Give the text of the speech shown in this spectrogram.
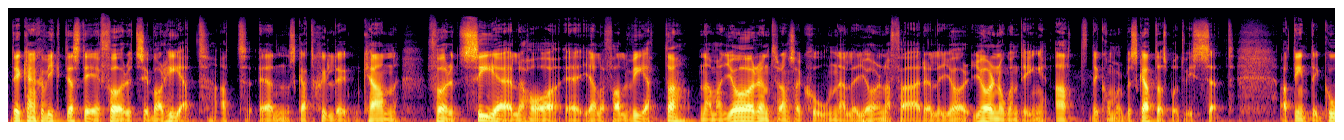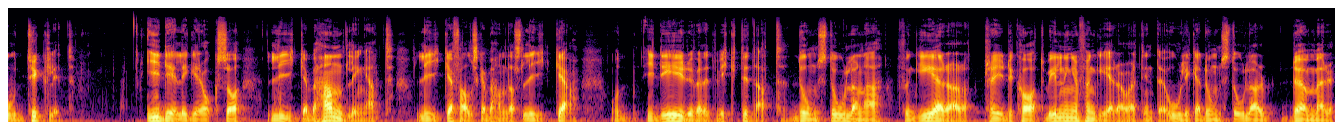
Det kanske viktigaste är förutsebarhet. Att en skattskyldig kan förutse eller ha, eh, i alla fall veta när man gör en transaktion eller gör en affär eller gör, gör någonting att det kommer att beskattas på ett visst sätt. Att det inte är godtyckligt. I det ligger också lika behandling, att lika fall ska behandlas lika. Och i det är det väldigt viktigt att domstolarna fungerar, att prejudikatbildningen fungerar och att inte olika domstolar dömer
